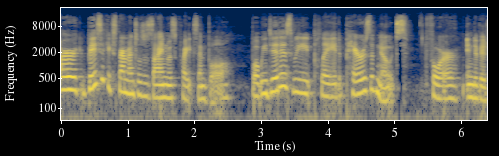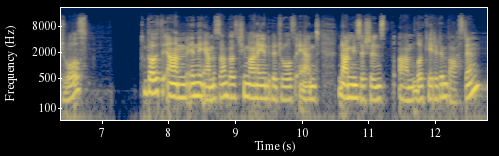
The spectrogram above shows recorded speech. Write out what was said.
our basic experimental design was quite simple. What we did is we played pairs of notes for individuals, both um, in the Amazon, both Tsimane individuals and non musicians um, located in Boston.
